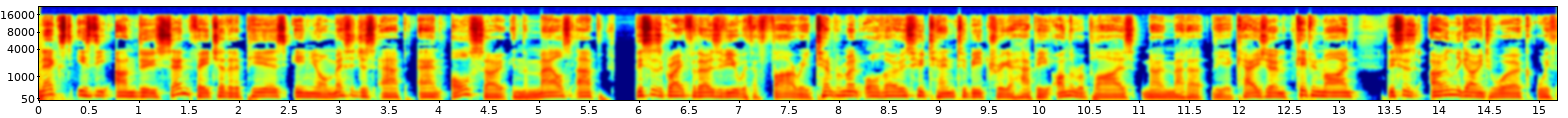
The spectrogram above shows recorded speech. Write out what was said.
Next is the undo send feature that appears in your messages app and also in the mails app. This is great for those of you with a fiery temperament or those who tend to be trigger happy on the replies no matter the occasion. Keep in mind, this is only going to work with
